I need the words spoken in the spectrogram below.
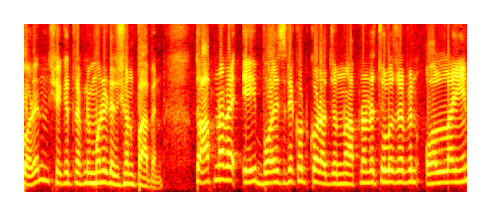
করেন, সেক্ষেত্রে আপনি মনিটাইজেশন পাবেন। তো আপনারা এই ভয়েস রেকর্ড করার জন্য আপনারা চলে যাবেন অনলাইন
